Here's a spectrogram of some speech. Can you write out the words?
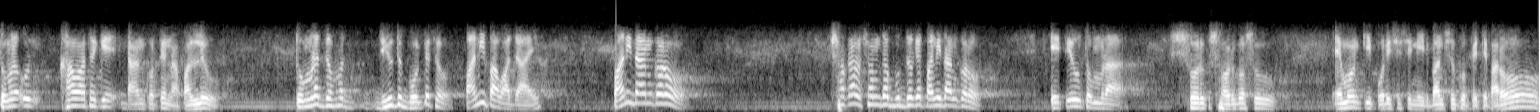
তোমরা ওই খাওয়া থেকে দান করতে না পারলেও, তোমরা যখন যেহেতু বলতেছ, পানি পাওয়া যায়, পানি দান করো। সকাল সন্ধ্যা বুদ্ধকে পানি দান করো। এতেও তোমরা স্বর্গ- স্বর্গসুখ, এমনকি পরিশেষে নির্বাণ সুখও পেতে পারো।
